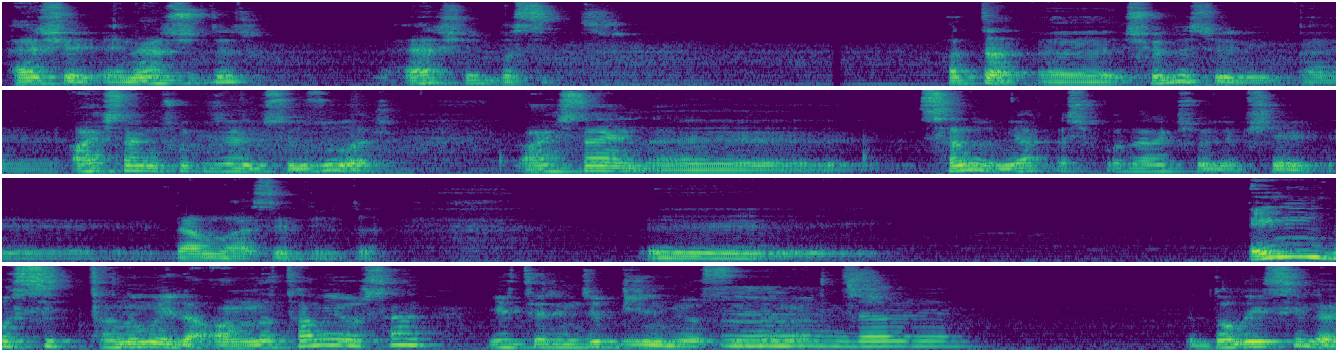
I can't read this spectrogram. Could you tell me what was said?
Her şey enerjidir, her şey basittir. Hatta e, şöyle söyleyeyim, e, Einstein'ın çok güzel bir sözü var. Einstein e, sanırım yaklaşık olarak şöyle bir şeyden bahsediyordu. E, en basit tanımıyla anlatamıyorsan yeterince bilmiyorsun demektir. doğru. Dolayısıyla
